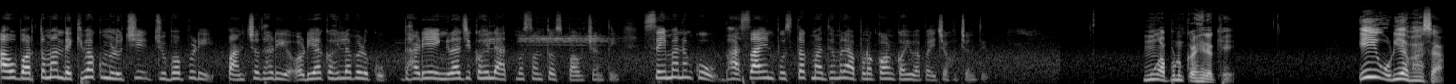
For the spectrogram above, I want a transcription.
ଆଉ ବର୍ତ୍ତମାନ ଦେଖିବାକୁ ମିଳୁଛି ଯୁବପିଢ଼ି ପାଞ୍ଚ ଧାଡ଼ି ଓଡ଼ିଆ କହିଲା ବେଳକୁ ଧାଡ଼ିଏ ଇଂରାଜୀ କହିଲେ ଆତ୍ମସନ୍ତୋଷ ପାଉଛନ୍ତି। ସେଇମାନଙ୍କୁ ଭାଷା ଆଇନ ପୁସ୍ତକ ମାଧ୍ୟମରେ ଆପଣ କ'ଣ କହିବା ପାଇଁ ଚାହୁଁଛନ୍ତି? ମୁଁ ଆପଣଙ୍କୁ କହି ରଖେ ଏଇ ଓଡ଼ିଆ ଭାଷାର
